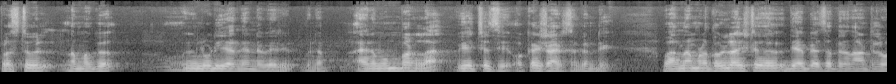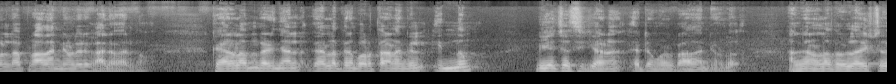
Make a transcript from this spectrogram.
പ്ലസ് ടുവിൽ നമുക്ക് ഇൻക്ലൂഡ് ചെയ്യുന്നതിന്റെ പേര് പിന്നെ അതിന് മുമ്പുള്ള V H S C vocation higher secondary. അപ്പോൾ അന്ന് നമ്മുടെ തൊഴിലധിഷ്ഠിത വിദ്യാഭ്യാസത്തിന് നാട്ടിലുള്ള പ്രാധാന്യമുള്ളൊരു കാലമായിരുന്നു. കേരളം കഴിഞ്ഞാൽ കേരളത്തിന് പുറത്താണെങ്കിൽ ഇന്നും വി എച്ച് എസ് സിക്കാണ് ഏറ്റവും കൂടുതൽ പ്രാധാന്യമുള്ളത്. അങ്ങനെയുള്ള തൊഴിലധിഷ്ഠിത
